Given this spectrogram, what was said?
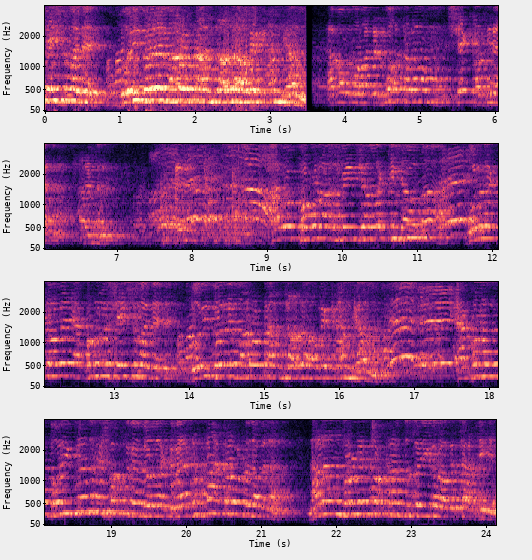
সেই সময়তে দড়ি ধরে মারো রাজা হবে খান খান। এবং আমাদের মহতারাম শেখ হাসিনা আরও খবর আসবে ইনশাল্লাহ কিন্তু রাখতে হবে, এখন সেই সময়তে দড়ি ধরে মারো টান রাজা হবে খান খান। এখন দড়িগুলো ধরে শক্ত করে ধরে রাখতে এখন পা করানো যাবে না নানান ধরনের চক্রান্ত তৈরি করা হবে চারদিকে।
